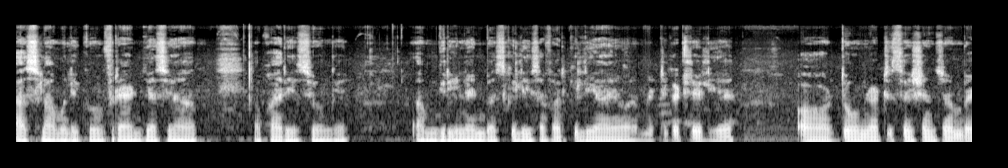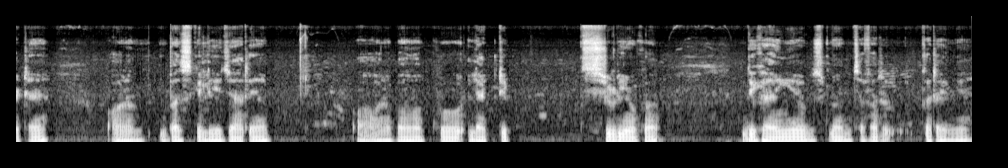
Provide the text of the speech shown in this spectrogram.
अस्सलाम वालेकुम फ्रेंड, कैसे हैं आप? अब खैरियत से होंगे। हम ग्रीन लाइन बस के लिए सफ़र के लिए आए हैं और हमने टिकट ले लिया है और दो मिनट स्टेशन से हम बैठे हैं और हम बस के लिए जा रहे हैं। और अब हम आपको इलेक्ट्रिक सीढ़ियों का दिखाएँगे, उसमें हम सफ़र करेंगे।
